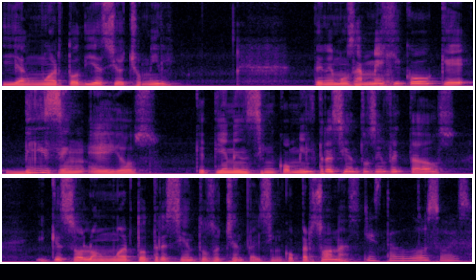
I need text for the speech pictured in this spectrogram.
y han muerto 18 mil. Tenemos a México que dicen ellos que tienen 5.300 infectados y que solo han muerto 385 personas. Que está dudoso eso.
